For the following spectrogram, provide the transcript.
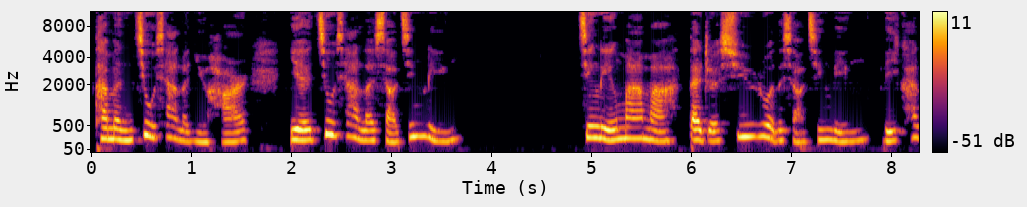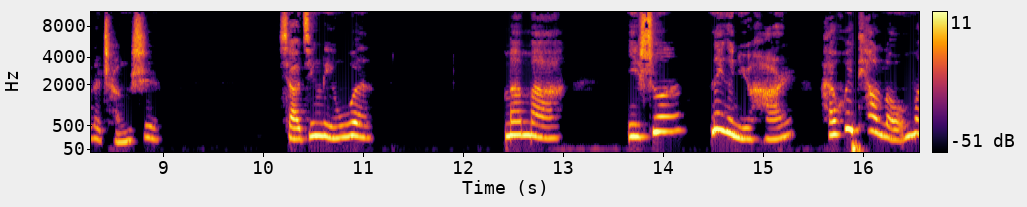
他们救下了女孩，也救下了小精灵。精灵妈妈带着虚弱的小精灵离开了城市。小精灵问：“妈妈，你说那个女孩还会跳楼吗？”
